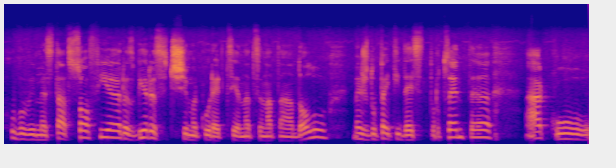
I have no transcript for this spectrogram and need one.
хубави места в София. Разбира се, че ще има корекция на цената надолу, между 5 и 10%. Ако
